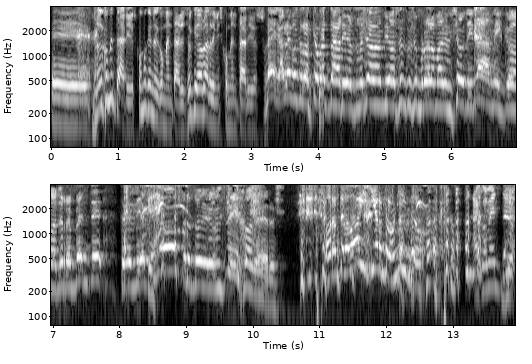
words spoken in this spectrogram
Eh, No hay comentarios, ¿cómo que no hay comentarios? Yo quiero hablar de mis comentarios. Venga, hablemos de los comentarios. Me llaman Dios, esto es un programa de un show dinámico. De repente te decía que no, pero te digo sí, joder. Ahora te lo doy y quiero te lo quito. A comentar.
